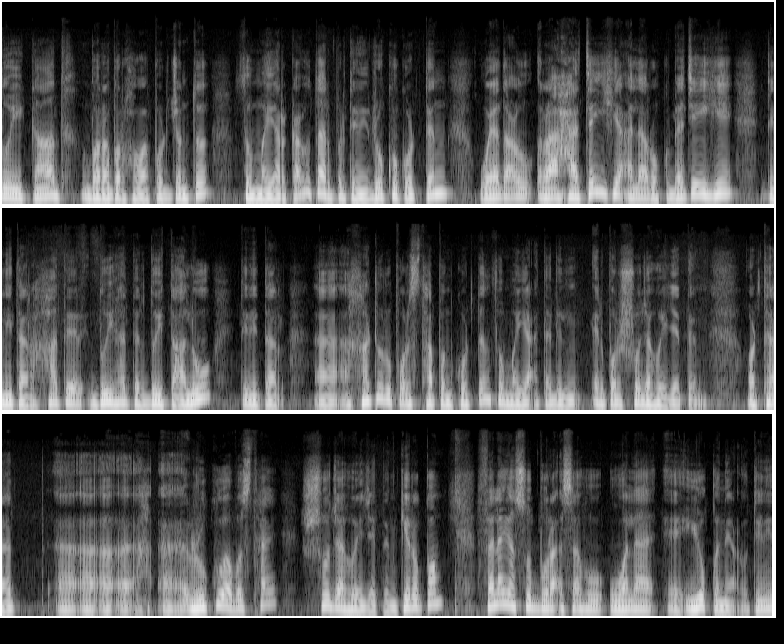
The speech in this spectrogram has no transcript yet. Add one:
দুই কাঁধ বরাবর হওয়া পর্যন্ত সুম্মাইয়ার কাউ তারপর তিনি রুকু করতেন। ওয়াদাউ রাহাতেইহে আলা রুক বেজেইহে তিনি তার হাতের দুই হাতের দুই তালু, তিনি তার হাঁটুর উপর স্থাপন করতেন সুম্মাইয়া আতাদিল এরপর সোজা হয়ে যেতেন। অর্থাৎ রুকু অবস্থায় সোজা হয়ে যেতেন। কীরকম? ফেলাইয়া সুব্বুর আসাহু ওয়ালা ইউকনে তিনি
